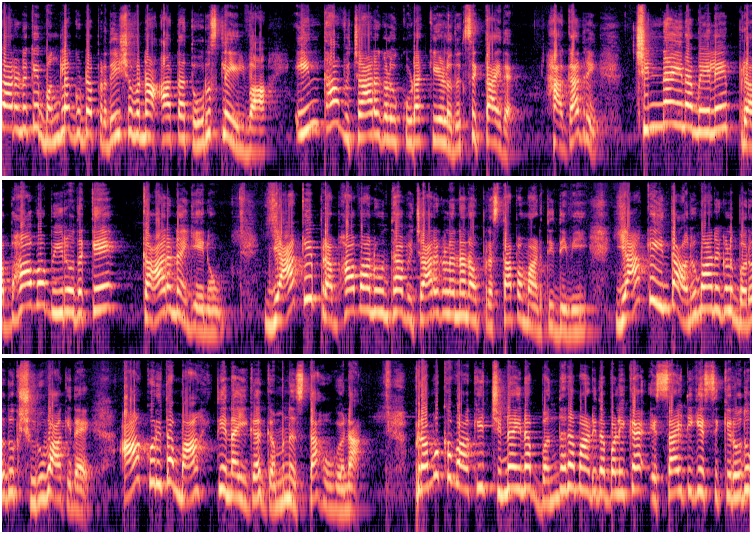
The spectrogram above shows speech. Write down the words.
ಕಾರಣಕ್ಕೆ ಬಂಗ್ಲಾಗುಡ್ಡ ಪ್ರದೇಶವನ್ನ ಆತ ತೋರಿಸ್ಲೇ ಇಲ್ವಾ? ಇಂಥ ವಿಚಾರಗಳು ಕೂಡ ಕೇಳೋದಕ್ಕೆ ಸಿಗ್ತಾ ಇದೆ. ಹಾಗಾದ್ರೆ ಚಿನ್ನಯ್ಯನ ಮೇಲೆ ಪ್ರಭಾವ ಬೀರೋದಕ್ಕೆ ಕಾರಣ ಏನು? ಯಾಕೆ ಪ್ರಭಾವ ಅನ್ನುವಂಥ ವಿಚಾರಗಳನ್ನು ನಾವು ಪ್ರಸ್ತಾಪ ಮಾಡ್ತಿದ್ದೀವಿ? ಯಾಕೆ ಇಂಥ ಅನುಮಾನಗಳು ಬರೋದಕ್ಕೆ ಶುರುವಾಗಿದೆ? ಆ ಕುರಿತ ಮಾಹಿತಿಯನ್ನು ಈಗ ಗಮನಿಸ್ತಾ ಹೋಗೋಣ. ಪ್ರಮುಖವಾಗಿ ಚಿನ್ನಯ್ಯನ ಬಂಧನ ಮಾಡಿದ ಬಳಿಕ ಎಸ್ಐಟಿಗೆ ಸಿಕ್ಕಿರೋದು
